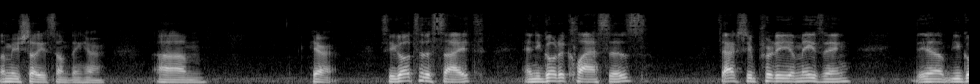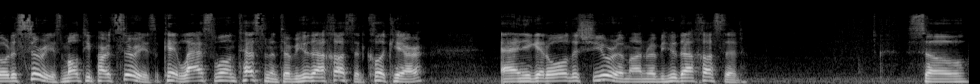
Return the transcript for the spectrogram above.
let me show you something here. Um, here. So you go to the site and you go to classes. It's actually pretty amazing. you go to series, multi-part series. Okay, last will and testament, Rabbi Yehuda HaChassid. Click here, and you get all the shiurim on Rabbi Yehuda HaChassid. So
